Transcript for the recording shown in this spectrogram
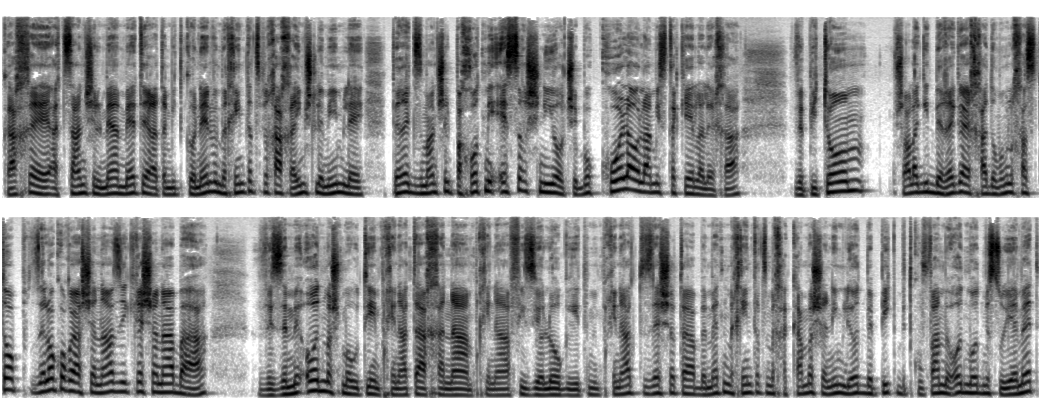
קח אה, אצן של 100 מטר, אתה מתכונן ומכין את עצמך חיים שלמים לפרק זמן של פחות מעשר שניות, שבו כל העולם מסתכל עליך, ופתאום, אפשר להגיד ברגע אחד, אומרים לך, stop, זה לא קורה השנה, זה יקרה שנה הבאה. וזה מאוד משמעותי מבחינת ההכנה, מבחינה פיזיולוגית, מבחינת זה שאתה באמת מכין את עצמך כמה שנים להיות ב peak בתקופה מאוד מאוד מסוימת,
